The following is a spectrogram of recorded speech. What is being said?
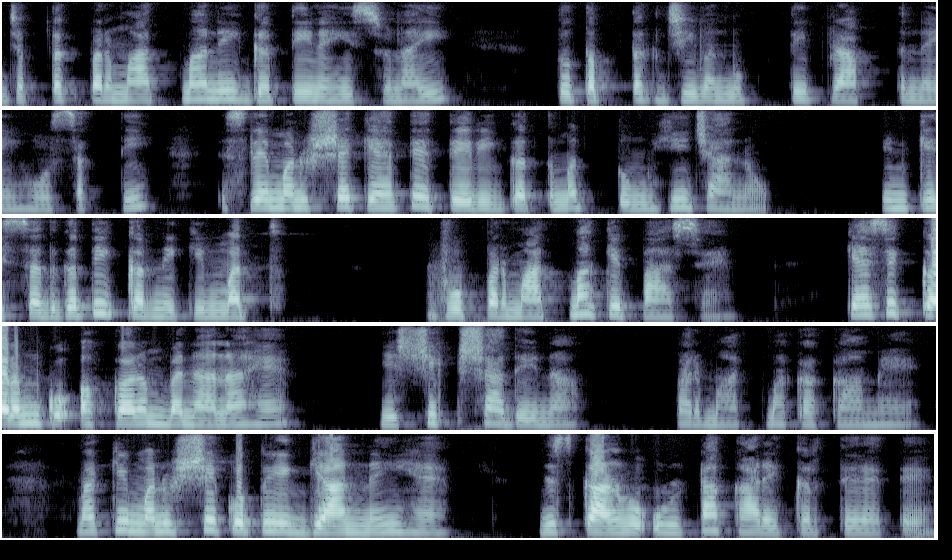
जब तक परमात्मा ने गति नहीं सुनाई तो तब तक जीवन मुक्ति प्राप्त नहीं हो सकती। इसलिए मनुष्य कहते, तेरी गतमत तुम ही जानो। इनकी सदगति करने की मत वो परमात्मा के पास है। कैसे कर्म को अकर्म बनाना है, ये शिक्षा देना परमात्मा का काम है। बाकी मनुष्य को तो ये ज्ञान नहीं है, जिस कारण वो उल्टा कार्य करते रहते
